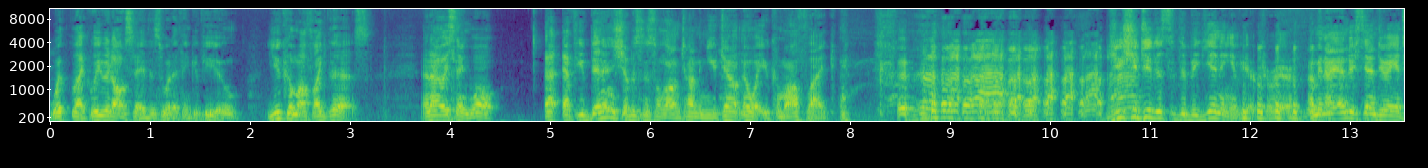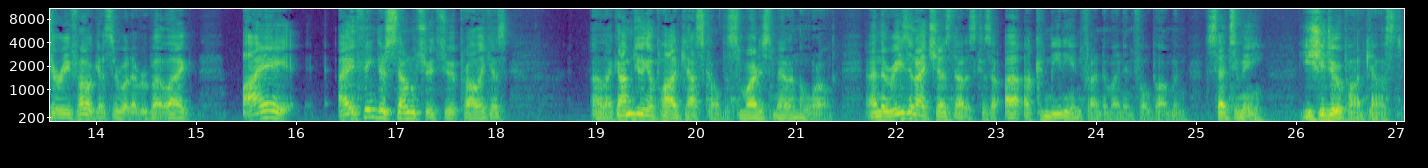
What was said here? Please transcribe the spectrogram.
what. Like we would all say, "This is what I think of you." You come off like this, and I always think, well, uh, if you've been in show business a long time and you don't know what you come off like. you should do this at the beginning of your career. I mean, I understand doing it to refocus or whatever, but like, I, I think there's some truth to it probably because uh, like I'm doing a podcast called The Smartest Man in the World, and the reason I chose that is because a, a comedian friend of mine in Phil Bowman said to me, "You should do a podcast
